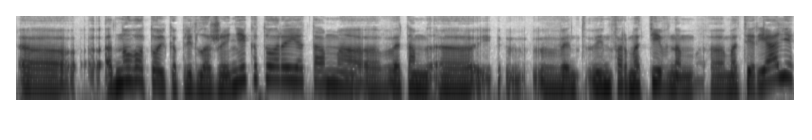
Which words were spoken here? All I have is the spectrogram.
одного только предложения, которое там э, в этом э, в информативном материале,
